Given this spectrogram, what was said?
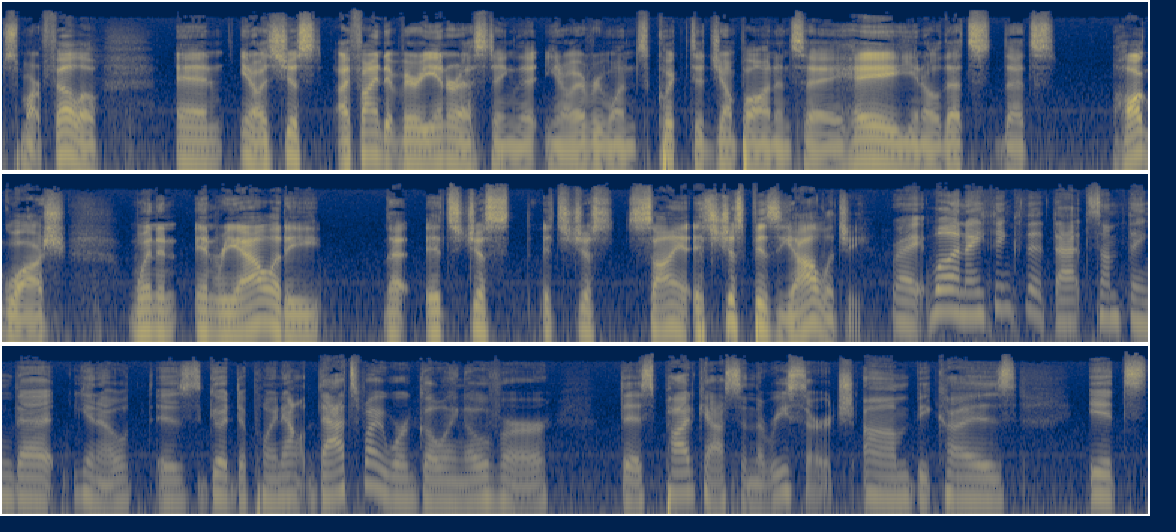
smart fellow and you know it's just i find it very interesting that you know everyone's quick to jump on and say hey you know that's that's hogwash when in, in reality that it's just it's just science it's just physiology. Right. Well and i think that that's something that you know is good to point out. That's why we're going over this podcast and the research um, because it's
